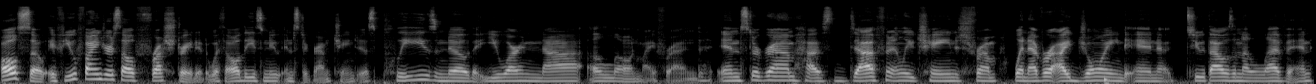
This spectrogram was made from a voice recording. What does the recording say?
Also, if you find yourself frustrated with all these new Instagram Instagram changes, please know that you are not alone, my friend. Instagram has definitely changed from whenever I joined in 2011.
